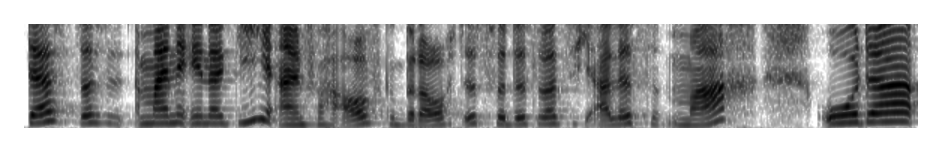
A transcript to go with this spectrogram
das, dass meine Energie einfach aufgebraucht ist für das, was ich alles mache? Oder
